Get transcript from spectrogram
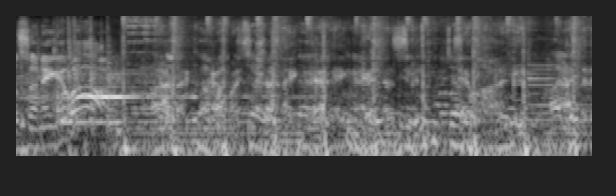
யோசனைக்கு வா அடக்கமச்சடக்கலங்கள் சிரிச்சவாடி அடக்கு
